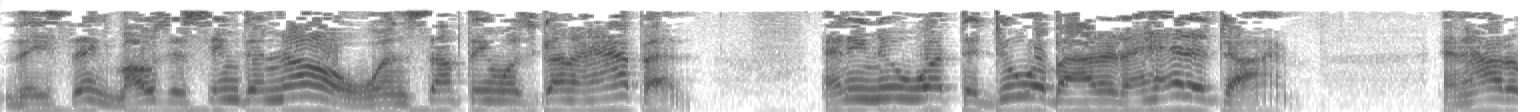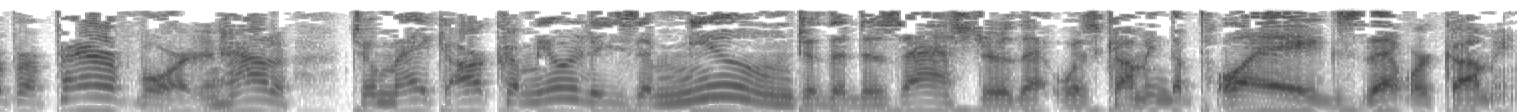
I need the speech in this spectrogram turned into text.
these things. Moses seemed to know when something was going to happen, and he knew what to do about it ahead of time and how to prepare for it and how to, to make our communities immune to the disaster that was coming, the plagues that were coming,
